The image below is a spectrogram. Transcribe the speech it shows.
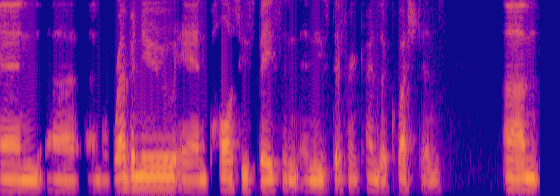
and, uh, and, revenue and policy space and, and, these different kinds of questions. Um,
